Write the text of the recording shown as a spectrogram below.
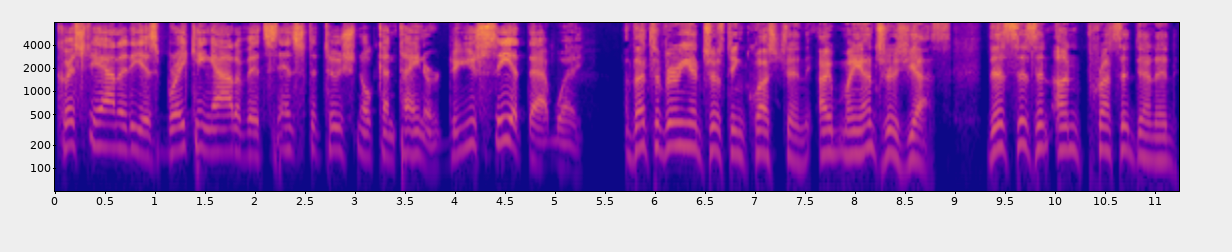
Christianity is breaking out of its institutional container. Do you see it that way? That's a very interesting question. I, my answer is yes. This is an unprecedented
